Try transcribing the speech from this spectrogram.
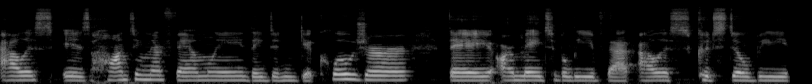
Alice is haunting their family. They didn't get closure. they are made to believe that Alice could still be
